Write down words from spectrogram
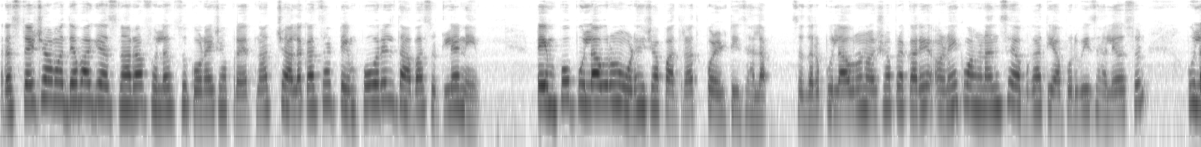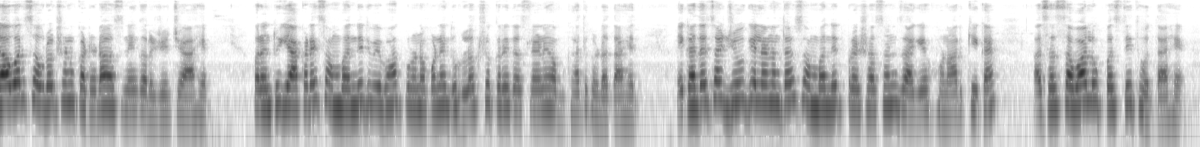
रस्त्याच्या मध्यभागी असणारा फलक चुकवण्याच्या प्रयत्नात चालकाचा टेम्पोवरील ताबा सुटल्याने टेम्पो पुलावरून ओढ्याच्या पात्रात पलटी झाला. सदर पुलावरून अशा प्रकारे अनेक वाहनांचे अपघात यापूर्वी झाले असून पुलावर संरक्षण कठडा असणे गरजेचे आहे. परंतु याकडे संबंधित विभाग पूर्णपणे दुर्लक्ष करीत असल्याने अपघात घडत आहेत. एखाद्याचा जीव गेल्यानंतर संबंधित प्रशासन जागे होणार की काय? असा सवाल उपस्थित होत आहे.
